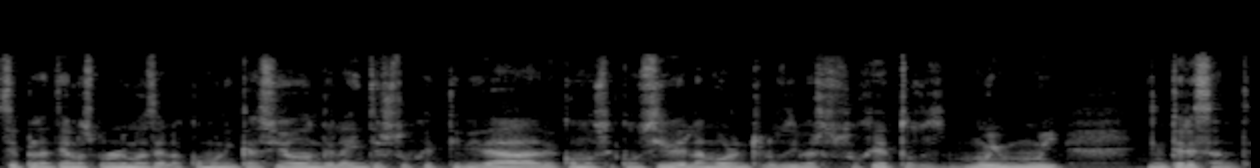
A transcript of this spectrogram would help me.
se plantean los problemas de la comunicación, de la intersubjetividad, de cómo se concibe el amor entre los diversos sujetos. Es muy, muy interesante.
